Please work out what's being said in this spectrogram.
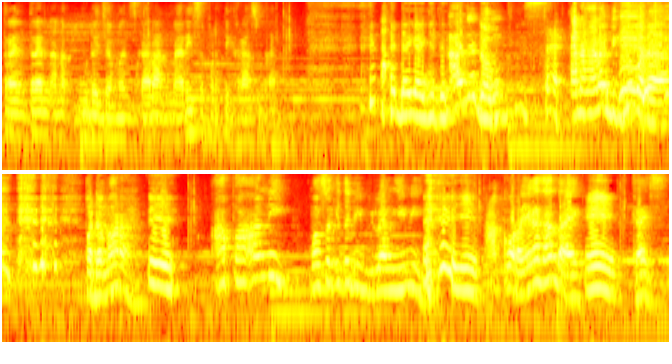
tren-tren anak muda zaman sekarang nari seperti kerasukan. Ada kayak gitu. Ada dong. Anak-anak di grup pada pada marah. Iya. Apaan nih? Masa kita dibilang gini iya. Aku orangnya kan santai. Eh guys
